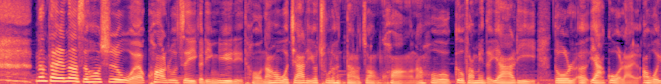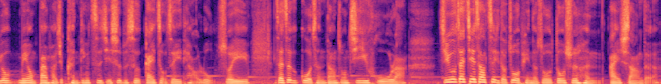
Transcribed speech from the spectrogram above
那在那时候是我要跨入这一个领域里头，然后我家里又出了很大的状况，然后各方面的压力都呃压过来啊，我又没有办法去肯定自己是不是该走这一条路，所以在这个过程当中，几乎啦，几乎在介绍自己的作品的时候都是很哀伤的。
